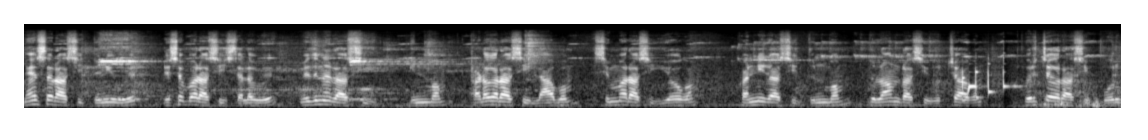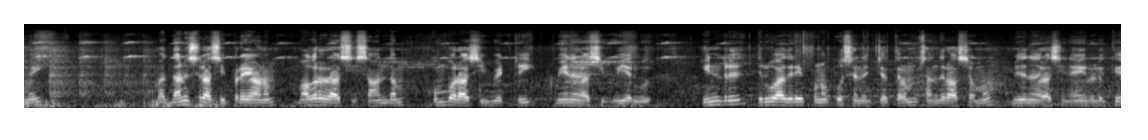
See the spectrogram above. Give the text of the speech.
மேச ராசி துணிவு ரிஷப ராசி செலவு மிதுன ராசி இன்பம் கடகராசி லாபம் சிம்ம ராசி யோகம் கன்னி ராசி துன்பம் துலாம் ராசி உற்சாகம் விருச்சக ராசி பொறுமை தனுசு ராசி பிரயாணம் மகர ராசி சாந்தம் கும்பராசி வெற்றி மீனராசி உயர்வு. இன்று திருவாதிரை புனப்பூச நட்சத்திரம் சந்திராசிரமம் மிதுன ராசி நேயர்களுக்கு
